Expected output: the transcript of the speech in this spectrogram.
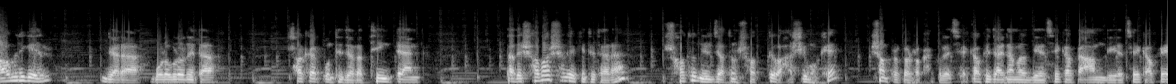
আওয়ামী লীগের যারা বড় বড় নেতা, সরকারপন্থী যারা থিঙ্ক ট্যাঙ্ক তাদের সবার সঙ্গে কিন্তু তারা শত নির্যাতন সত্ত্বেও হাসি মুখে সম্পর্ক রক্ষা করেছে। কাউকে জায়নামাজ দিয়েছে, কাউকে আম দিয়েছে, কাউকে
